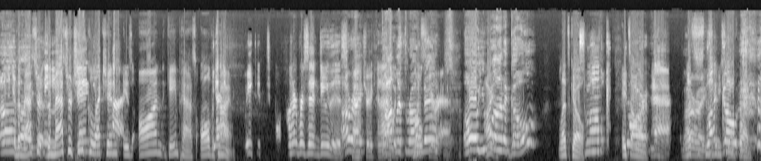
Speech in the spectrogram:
Oh the master God. the Master Chief Any collection time. is on Game Pass all the Yeah. time. We could hundred percent do this, All right. Patrick. And Gauntlet I would thrown smoke down. Oh, you All right. want to go? Let's go. Smoke. It's your on. Ass. Let's All right. this is so Blood fun.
